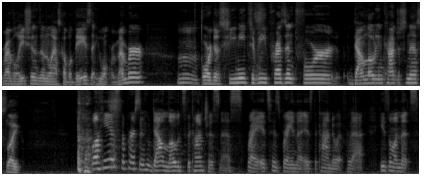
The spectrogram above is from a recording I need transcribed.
revelations in the last couple of days that he won't remember. Mm. Or does he need to be present for downloading consciousness? Like, Well, he is the person who downloads the consciousness, right? It's his brain that is the conduit for that. He's the one that's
